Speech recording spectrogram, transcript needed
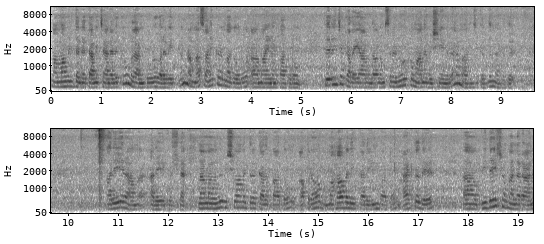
அம்மாவின் தந்தை தமிழ் சேனலுக்கு உங்கள் அன்போடு வரவேற்கும் நம்ம சனிக்கிழமை தோறும் ராமாயணம் பார்க்குறோம். தெரிஞ்ச கதையாக இருந்தாலும் சில நுணுக்கமான விஷயங்களை நம்ம அறிஞ்சிக்கிறது நல்லது. ஹரே ராம ஹரே கிருஷ்ணன் நம்ம வந்து விஸ்வாமித்திர கதை பார்த்தோம். அப்புறம் மகாபலி கதையும் பார்த்தோம். அடுத்தது விதேச மன்னரான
